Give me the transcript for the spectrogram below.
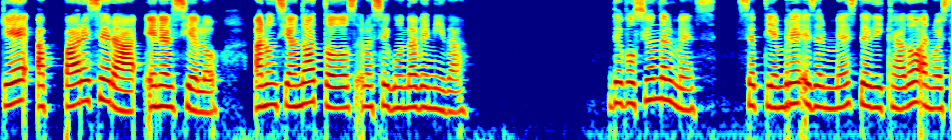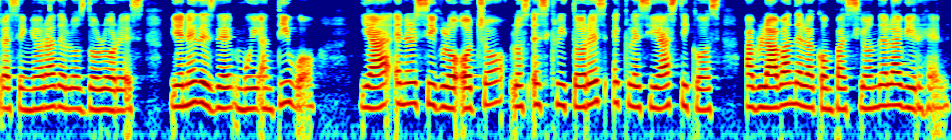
que aparecerá en el cielo, anunciando a todos la segunda venida. Devoción del mes. Septiembre es el mes dedicado a Nuestra Señora de los Dolores. Viene desde muy antiguo. Ya en el siglo VIII los escritores eclesiásticos hablaban de la compasión de la Virgen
